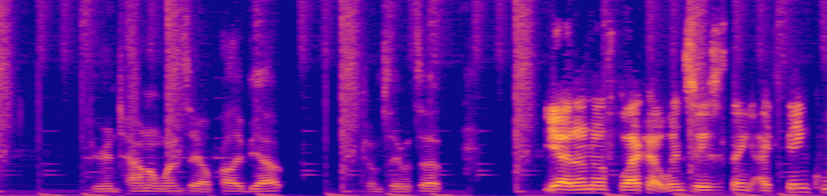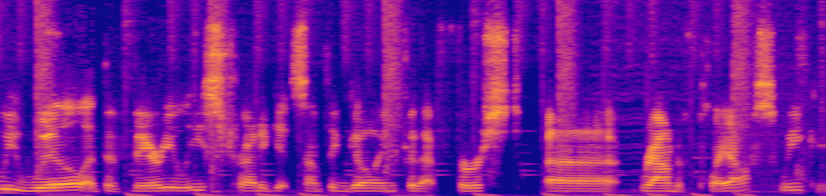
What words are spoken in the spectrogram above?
if you're in town on Wednesday, I'll probably be out. Come say what's up. Yeah, I don't know if Blackout Wednesday is a thing. I think we will, at the very least, try to get something going for that first uh, round of playoffs week.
